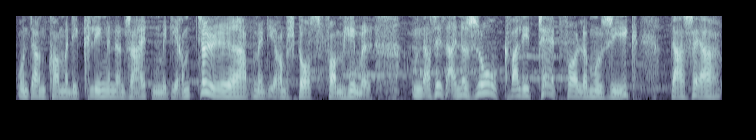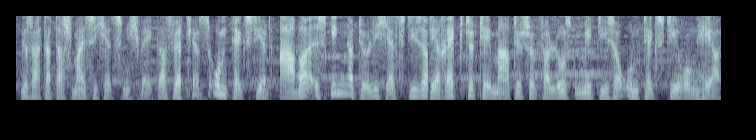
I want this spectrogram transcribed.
Und dann kommen die klingenden Saiten mit ihrem mit ihrem Stoß vom Himmel. Und das ist eine so qualitätvolle Musik, dass er gesagt hat, das schmeiße ich jetzt nicht weg. Das wird jetzt umtextiert. Aber es ging natürlich jetzt dieser direkte thematische Verlust mit dieser Umtextierung her.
